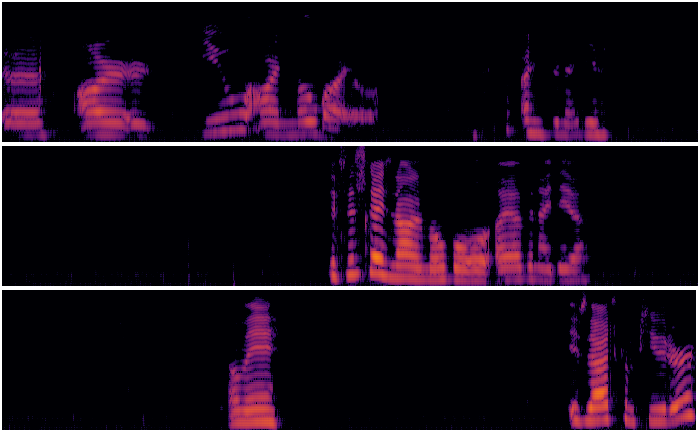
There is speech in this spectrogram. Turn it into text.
uh, are you on mobile? I have an idea. If this guy's not on mobile, I have an idea. Tell me. Is that computer?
